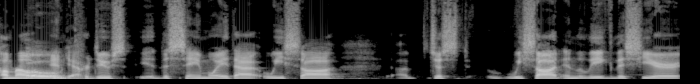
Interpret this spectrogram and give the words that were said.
come out Oh, and yeah. produce the same way that we saw uh, just we saw it in the league this year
